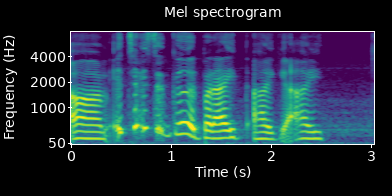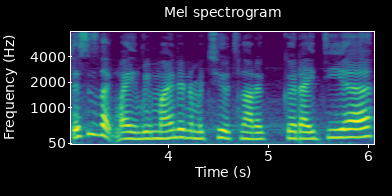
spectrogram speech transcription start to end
Um, it tasted good, but I, I, I, this is like my reminder number two. It's not a good idea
